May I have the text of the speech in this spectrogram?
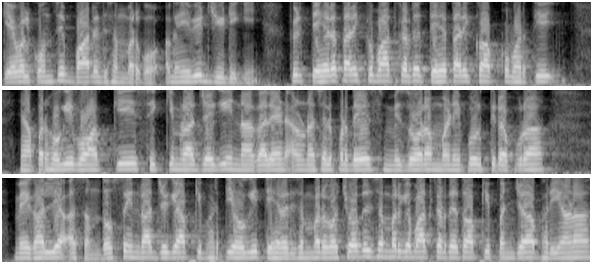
केवल कौन से? 12 दिसंबर को। अग्निवीर जीडी की। फिर तेरह तारीख को बात करते हैं। तेरह तारीख को आपको भर्ती यहाँ पर होगी। वो आपकी सिक्किम राज्य की नागालैंड, अरुणाचल प्रदेश, मिजोरम, मणिपुर, त्रिपुरा, मेघालय, असम। दोस्तों, इन राज्यों की आपकी भर्ती होगी तेरह दिसंबर को। चौदह दिसंबर की बात करते हैं तो आपकी पंजाब, हरियाणा,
